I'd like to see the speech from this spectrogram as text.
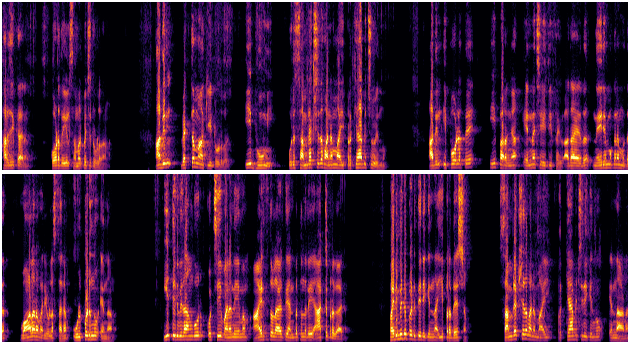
ഹർജിക്കാരൻ കോടതിയിൽ സമർപ്പിച്ചിട്ടുള്ളതാണ്. അതിൽ വ്യക്തമാക്കിയിട്ടുള്ളത് ഈ ഭൂമി ഒരു സംരക്ഷിത വനമായി പ്രഖ്യാപിച്ചു എന്നും അതിൽ ഇപ്പോഴത്തെ ഈ പറഞ്ഞ എൻ എച്ച് എയ്റ്റി ഫൈവ് അതായത് നേര്യമംഗലം മുതൽ വാളറ വരെയുള്ള സ്ഥലം ഉൾപ്പെടുന്നു എന്നാണ്. ഈ തിരുവിതാംകൂർ കൊച്ചി വനനിയമം ആയിരത്തി തൊള്ളായിരത്തി അൻപത്തൊന്നിലെ ആക്ട് പ്രകാരം പരിമിതപ്പെടുത്തിയിരിക്കുന്ന ഈ പ്രദേശം സംരക്ഷിത വനമായി പ്രഖ്യാപിച്ചിരിക്കുന്നു എന്നാണ്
